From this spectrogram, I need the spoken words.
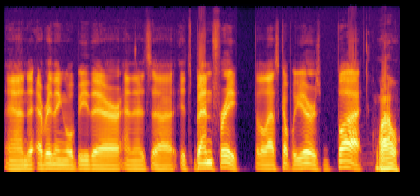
and everything will be there. And it's uh, it's been free for the last couple of years, but Wow.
